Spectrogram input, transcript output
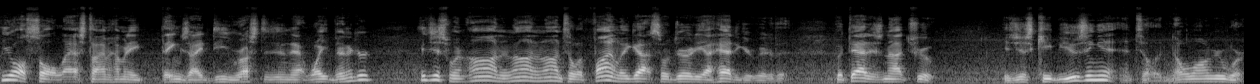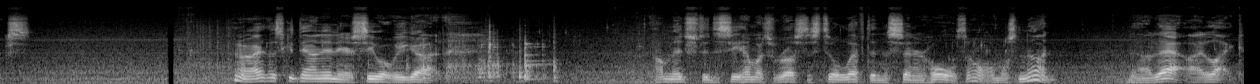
You all saw last time how many things I derusted in that white vinegar. It just went on and on and on until it finally got so dirty I had to get rid of it. But that is not true. You just keep using it until it no longer works. Alright, let's get down in here and see what we got. I'm interested to see how much rust is still left in the center holes. Oh, almost none. Now that I like.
